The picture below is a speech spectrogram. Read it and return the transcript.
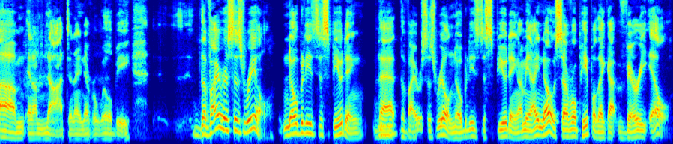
Um, and I'm not, and I never will be. The virus is real. Nobody's disputing that mm-hmm. the virus is real. Nobody's disputing. I mean, I know several people that got very ill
